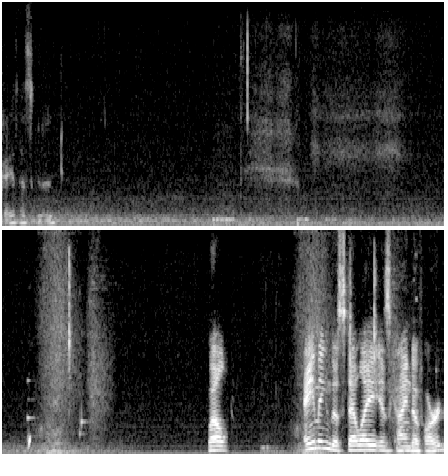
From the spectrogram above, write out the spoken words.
Okay, that's good. Well, aiming the stele is kind of hard.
